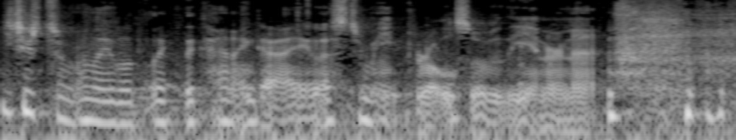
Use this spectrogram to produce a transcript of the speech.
You just don't really look like the kind of guy who has to meet girls over the internet.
